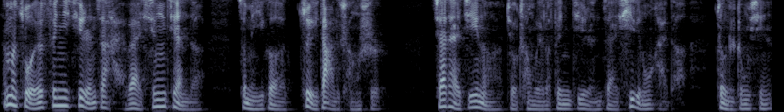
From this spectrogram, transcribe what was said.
那么，作为腓尼基人在海外兴建的这么一个最大的城市，迦太基呢，就成为了腓尼基人在西地中海的政治中心。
